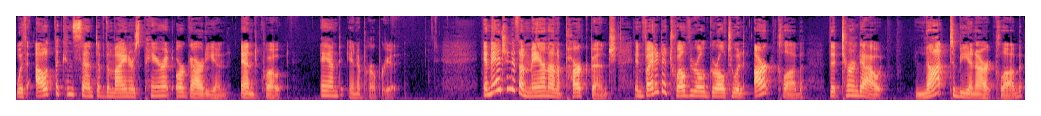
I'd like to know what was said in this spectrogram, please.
without the consent of the minor's parent or guardian, end quote, and inappropriate. Imagine if a man on a park bench invited a 12 year old girl to an art club that turned out not to be an art club,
